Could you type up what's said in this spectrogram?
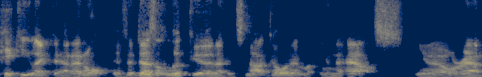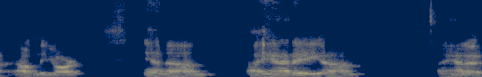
picky like that. I don't if it doesn't look good, it's not going in, the house, you know, or out out in the yard. And um, I had a um, I had a,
